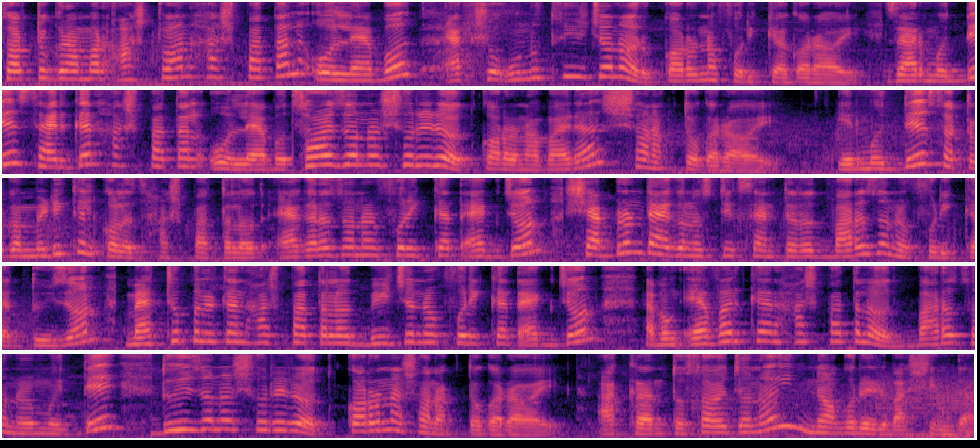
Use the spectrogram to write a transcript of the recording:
চট্টগ্রামের আষ্টওয়ান হাসপাতাল ও ল্যাবত একশো উনত্রিশ জনের করোনা পরীক্ষা করা হয়, যার মধ্যে সাইরগান হাসপাতাল ও ল্যাবত ছয় জনের শরীরত করোনা ভাইরাস শনাক্ত করা হয়। এর মধ্যে চট্টগ্রাম মেডিকেল কলেজ হাসপাতালত এগারো জনের পরীক্ষাত একজন, শ্যাব্রন ডায়াগনস্টিক সেন্টারত বারো জনের পরীক্ষাত দুইজন, মেট্রোপলিটন হাসপাতালত বিশ জনের পরীক্ষাত একজন এবং এভারকেয়ার হাসপাতালত বারো জনের মধ্যে দুইজনের শরীরত করোনা শনাক্ত করা হয়। আক্রান্ত ছয় জনই নগরের বাসিন্দা।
